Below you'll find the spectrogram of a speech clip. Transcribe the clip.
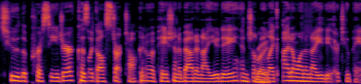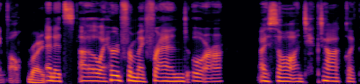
to the procedure because like I'll start talking to a patient about an IUD and she'll right. be like, I don't want an IUD, they're too painful. Right. And it's, oh, I heard from my friend or I saw on TikTok, like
